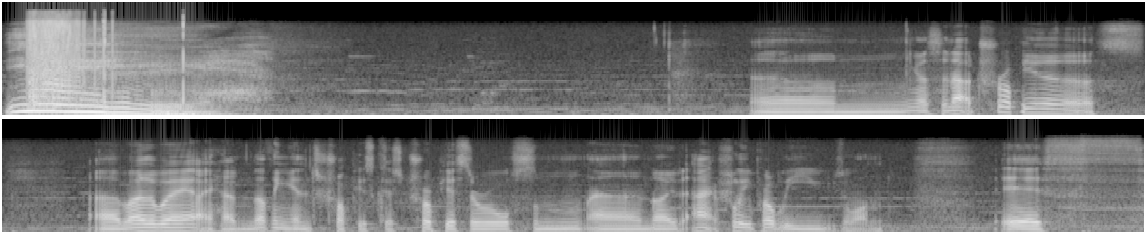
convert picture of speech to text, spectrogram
Yeah. Um, yes, an Atropius. Uh, by the way, I have nothing against Tropius because Tropius are awesome, and I'd actually probably use one. If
